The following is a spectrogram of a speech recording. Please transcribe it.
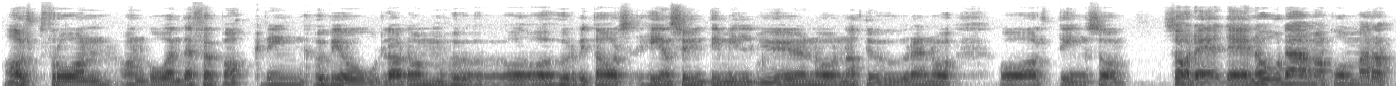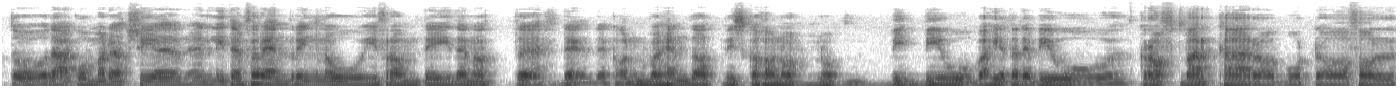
Allt från angående förpackning, hur vi odlar dem hur, och, och, hur vi tar hänsyn till miljön och naturen och, och allting så. Så det, det är nog där man kommer att, och där kommer det att ske en liten förändring nog i framtiden att Eh, det, det kan hända att vi ska ha något no bio, vad heter det, biokraftverk här av vårt avfall.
